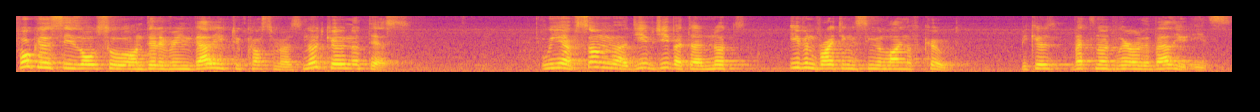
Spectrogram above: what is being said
Focus is also on delivering value to customers, not code, not test. We have some uh, DFG that are not even writing a single line of code because that's not where the value is.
